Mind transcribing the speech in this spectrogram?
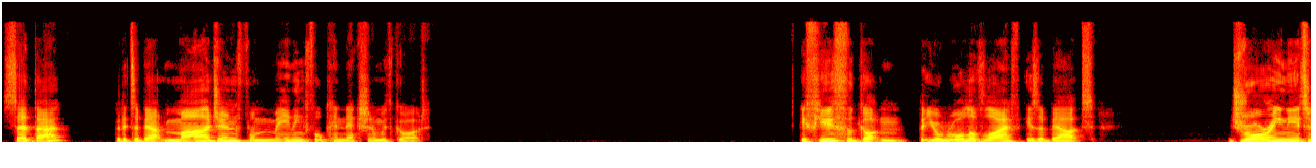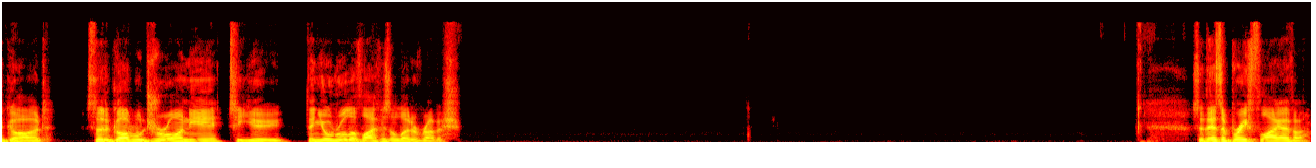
said that, but it's about margin for meaningful connection with God. If you've forgotten that your rule of life is about drawing near to God so that God will draw near to you, then your rule of life is a load of rubbish. So there's a brief flyover,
